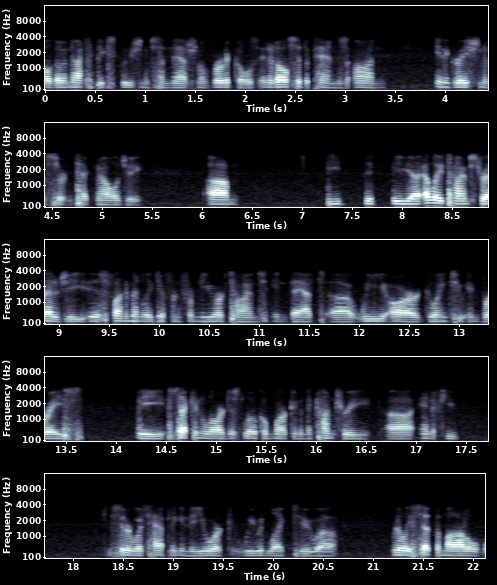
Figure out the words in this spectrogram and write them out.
although not to the exclusion of some national verticals, and it also depends on integration of certain technology. Um, the the, the uh, LA Times strategy is fundamentally different from New York Times in that uh, we are going to embrace the second largest local market in the country, uh, and if you consider what's happening in New York, we would like to uh, really set the model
